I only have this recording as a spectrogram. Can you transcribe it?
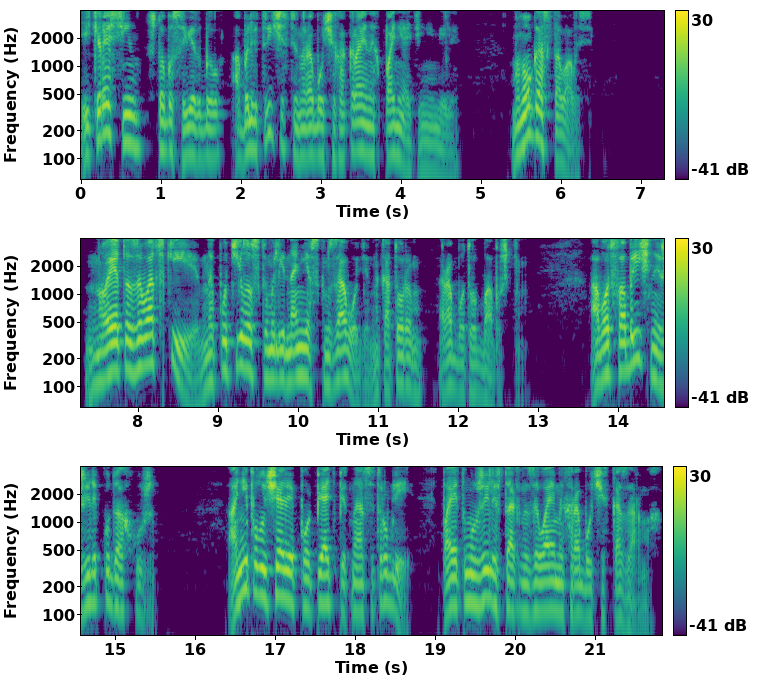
И керосин, чтобы свет был, об электричестве на рабочих окраинах понятия не имели. Много оставалось. Но это заводские, на Путиловском или на Невском заводе, на котором работал Бабушкин. А вот фабричные жили куда хуже. Они получали по 5-15 рублей, поэтому жили в так называемых рабочих казармах.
